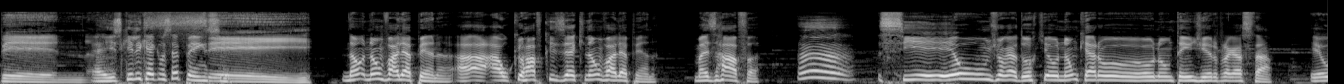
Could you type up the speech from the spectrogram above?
pena. É isso que ele quer que você pense. Sei. Não, não vale a pena. A- a- o que o Rafa quis dizer é que não vale a pena. Mas, Rafa, Ah, se eu, um jogador que eu não quero ou não tenho dinheiro pra gastar, eu,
